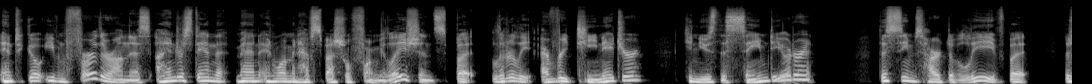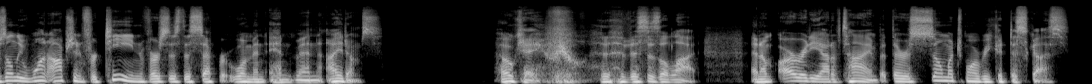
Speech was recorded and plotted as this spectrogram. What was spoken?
And to go even further on this, I understand that men and women have special formulations, but literally every teenager can use the same deodorant. This seems hard to believe, but there's only one option for teen versus the separate women and men items. Okay, whew, this is a lot and I'm already out of time, but there is so much more we could discuss.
